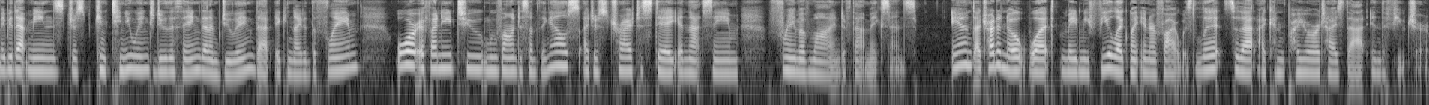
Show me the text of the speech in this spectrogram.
Maybe that means just continuing to do the thing that I'm doing that ignited the flame. Or if I need to move on to something else, I just try to stay in that same frame of mind, if that makes sense. And I try to note what made me feel like my inner fire was lit so that I can prioritize that in the future.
